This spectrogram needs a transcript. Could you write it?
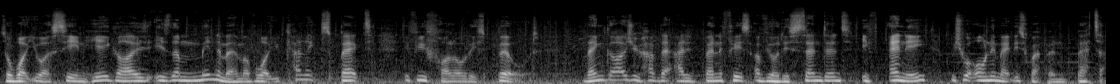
So what you are seeing here guys is the minimum of what you can expect if you follow this build. Then guys you have the added benefits of your descendant if any which will only make this weapon better.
